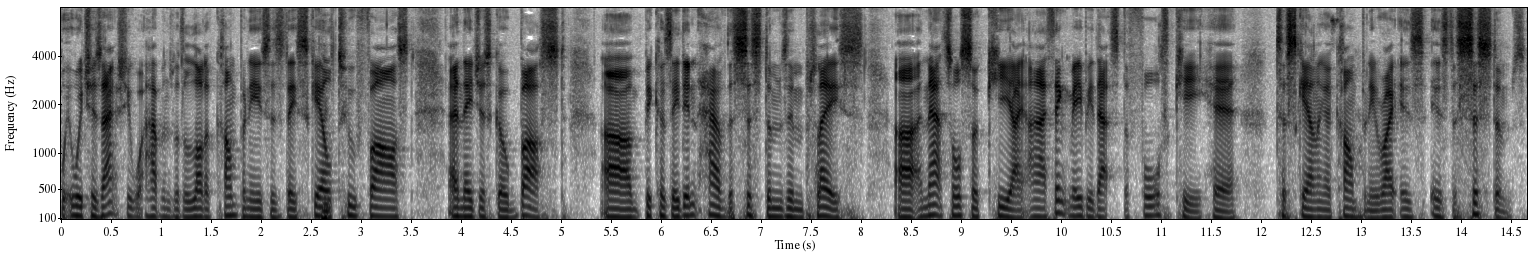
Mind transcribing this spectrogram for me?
which is actually what happens with a lot of companies is they scale too fast and they just go bust uh, because they didn't have the systems in place. Uh, and that's also key. I, and I think maybe that's the fourth key here to scaling a company right is is the systems.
